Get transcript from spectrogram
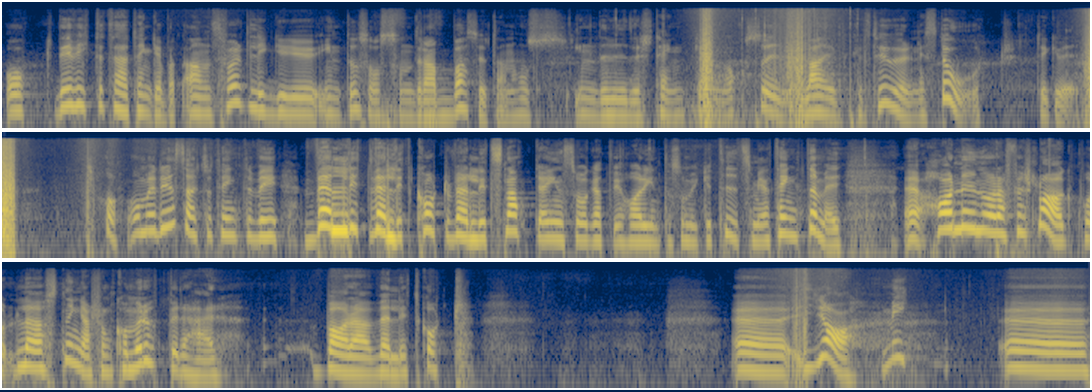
Och det är viktigt att tänka på att ansvaret ligger ju inte hos oss som drabbas utan hos individers tänkande också i livekulturen i stort, tycker vi. Och med det sagt så tänkte vi väldigt, väldigt kort, väldigt snabbt. Jag insåg att vi har inte så mycket tid som jag tänkte mig. Eh, har ni några förslag på lösningar som kommer upp i det här bara väldigt kort. Uh, ja. Mick. Uh,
